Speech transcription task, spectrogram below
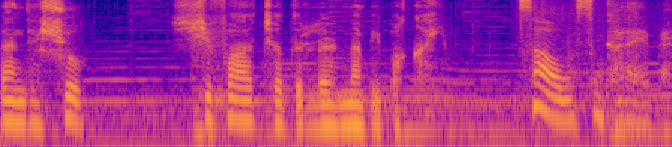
Ben de şu şifa çadırlarına bir bakayım. Sağ olasın Karayebe.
